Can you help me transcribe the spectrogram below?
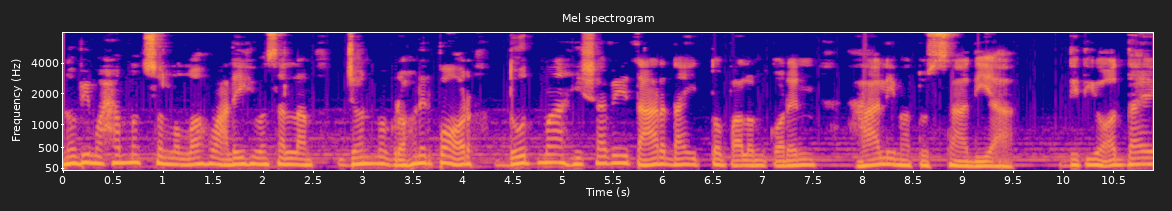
নবী মোহাম্মদ সাল্লাহ আলহি ওয়াসাল্লাম জন্মগ্রহণের পর দুধমা হিসাবে তার দায়িত্ব পালন করেন হালিমাতুসাদিয়া দ্বিতীয় অধ্যায়ে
